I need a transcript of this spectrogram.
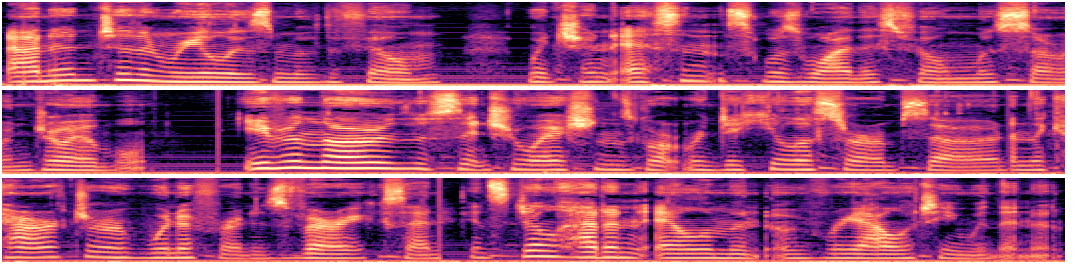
added to the realism of the film, which in essence was why this film was so enjoyable. Even though the situations got ridiculous or absurd, and the character of Winifred is very eccentric, it still had an element of reality within it.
